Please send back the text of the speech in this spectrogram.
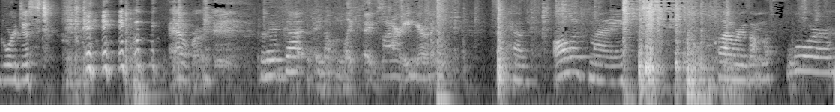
gorgeous ever. But I've got, I don't like, I'm sorry here. I have all of my flowers on the floor.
